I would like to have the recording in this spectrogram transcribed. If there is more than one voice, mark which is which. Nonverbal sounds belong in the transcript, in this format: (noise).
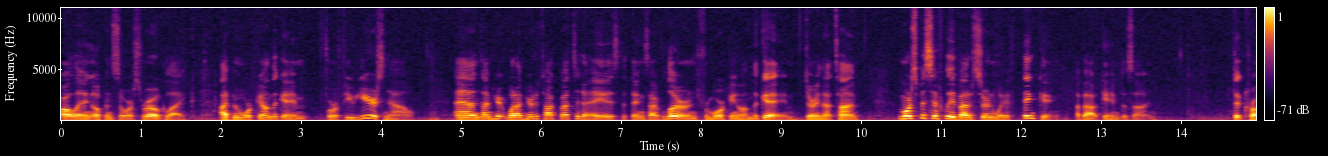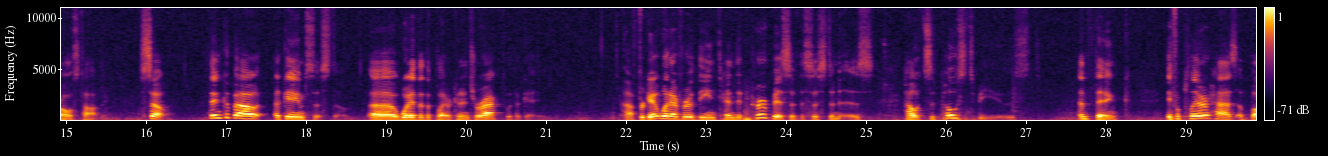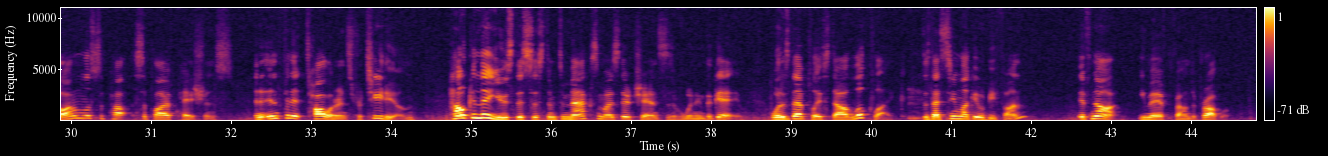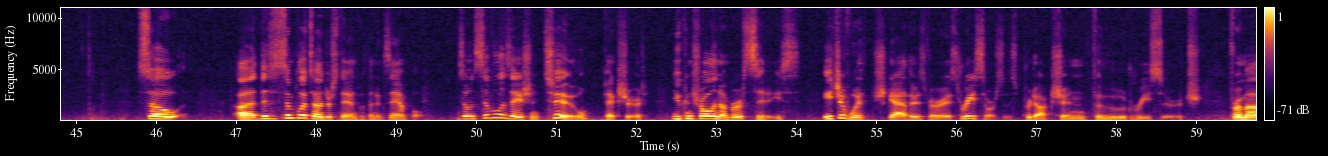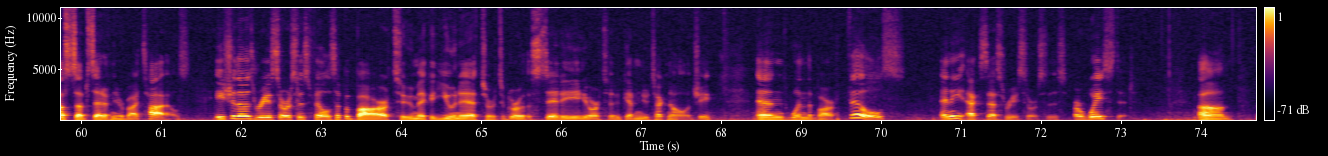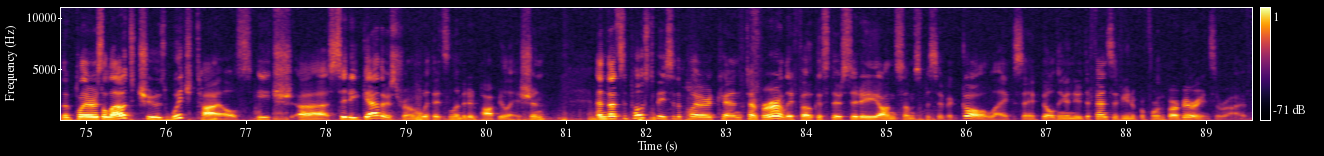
Speaker 1: crawling open source roguelike. I've been working on the game for a few years now, and I'm here, what I'm here to talk about today is the things I've learned from working on the game during that time, more specifically about a certain way of thinking about game design that Crawl has taught me. So, think about a game system, a way that the player can interact with a game. Uh, forget whatever the intended purpose of the system is, how it's supposed to be used, and think if a player has a bottomless supply of patience and an infinite tolerance for tedium, how can they use this system to maximize their chances of winning the game? What does that playstyle look like? Does that seem like it would be fun? If not, you may have found a problem. So uh, this is simpler to understand with an example. So in Civilization 2, pictured, you control a number of cities, each of which gathers various resources, production, food, research, from a subset of nearby tiles. Each of those resources fills up a bar to make a unit or to grow the city or to get a new technology. And when the bar fills, any excess resources are wasted. Um, the player is allowed to choose which tiles each uh, city gathers from with its limited population. And that's supposed to be so the player can temporarily focus their city on some specific goal, like, say, building a new defensive unit before the barbarians arrive.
